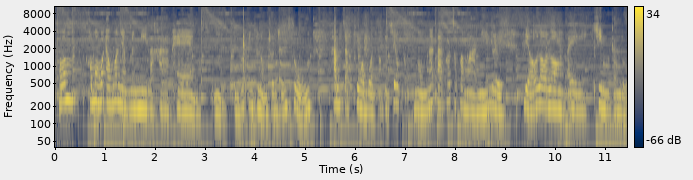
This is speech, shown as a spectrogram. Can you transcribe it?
เพราะว่าเขามองว่าแอลมอนเนี่ยมันมีราคาแพงอืมถือว่าเป็นขนมชนชั้นสูงทำจากถั่วบดเอาไปเคี่ยวกับนมหน้าตาก็จะประมาณนี้เลย เดี๋ยวเราลองไปชิมกันดู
